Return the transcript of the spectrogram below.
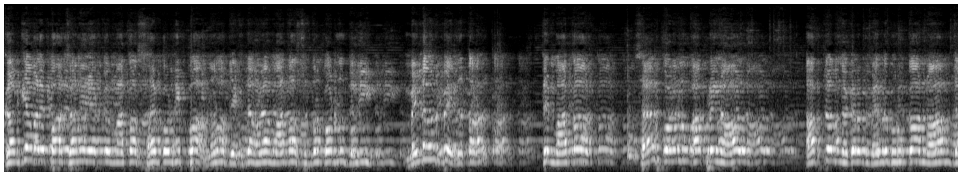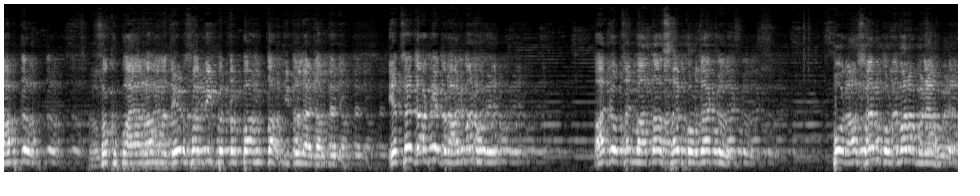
ਕਲਗੀਆਂ ਵਾਲੇ ਪਾਤਸ਼ਾਹ ਨੇ ਇੱਕ ਮਾਤਾ ਸਾਹਿਬ ਕੌਰ ਦੀ ਭਾਵਨਾ ਨੂੰ ਦੇਖਦਾ ਹੋਇਆ ਮਾਤਾ ਸੁੰਦਰ ਕੌਰ ਨੂੰ ਦਿੱਲੀ ਮਹਿਲਾ ਵਿੱਚ ਭੇਜ ਦਿੱਤਾ ਤੇ ਮਾਤਾ ਸਾਹਿਬ ਕੌਰ ਨੂੰ ਆਪਣੇ ਨਾਲ ਅਬਚਲ ਨਗਰ ਮਿਲ ਗੁਰੂ ਦਾ ਨਾਮ ਜਪਤ ਸੁਖ ਪਾਇਆ। ਰਾਮ ਨਦੇੜ ਸਾਹਿਬ ਦੀ ਪਿੱਤਰ ਪਾਵਨ ਧਰਤੀ ਤੇ ਲੈ ਜਾਂਦੇ ਨੇ। ਇੱਥੇ ਜਾ ਕੇ ਬਿਰਾਜਮਾਨ ਹੋਏ। ਅੱਜ ਉੱਥੇ ਮਾਤਾ ਸਾਹਿਬ ਕੌਰ ਦਾ ਇੱਕ ਭੋਰਾ ਸਾਹਿਬ ਗੁਰਦੁਆਰਾ ਬਣਿਆ ਹੋਇਆ।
